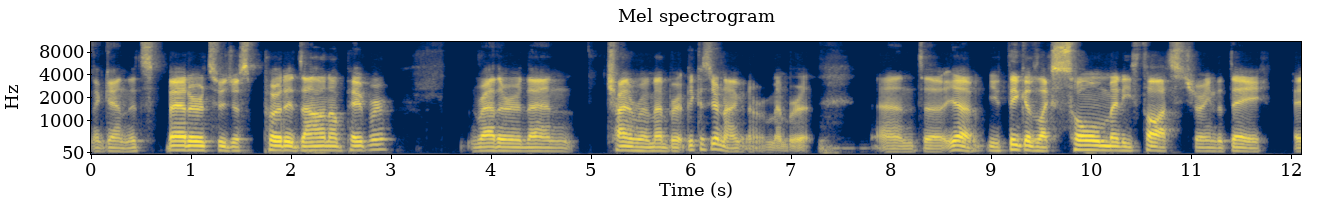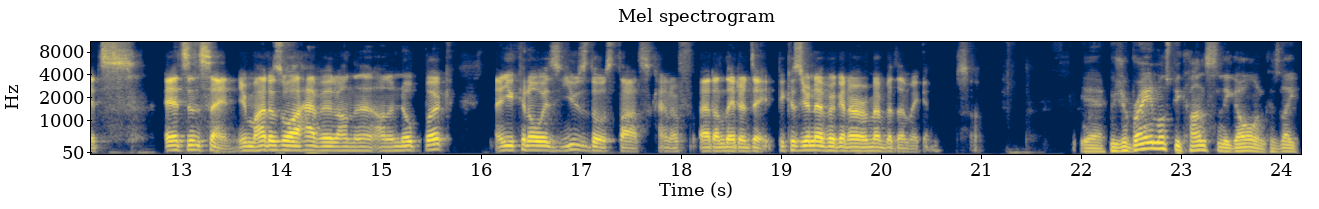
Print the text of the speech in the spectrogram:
again it's better to just put it down on paper rather than try and remember it because you're not going to remember it and uh, yeah you think of like so many thoughts during the day. It's it's insane. You might as well have it on a on a notebook and you can always use those thoughts kind of at a later date because you're never going to remember them again so. Yeah because your brain must be constantly going because like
